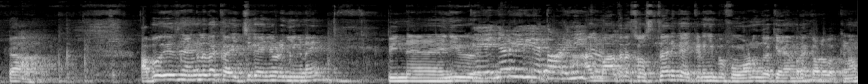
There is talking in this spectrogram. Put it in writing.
കേട്ടാ അപ്പൊ ഞങ്ങളിതാ കഴിച്ച് കഴിഞ്ഞു തുടങ്ങിക്കണേ പിന്നെ ഇനി അത് മാത്രം സ്വസ്ഥാരി കഴിക്കണമെങ്കിൽ ഇപ്പൊ ഫോണും ക്യാമറ ഒക്കെ അവിടെ വെക്കണം.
